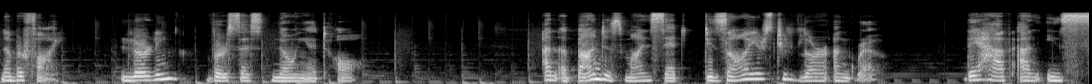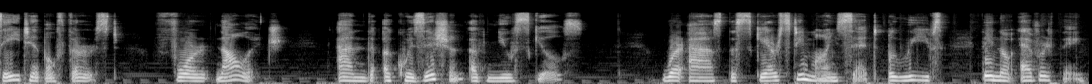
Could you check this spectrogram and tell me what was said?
5. Learning versus knowing it all An abundance mindset desires to learn and grow. They have an insatiable thirst for knowledge and the acquisition of new skills. Whereas the scarcity mindset believes they know everything,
